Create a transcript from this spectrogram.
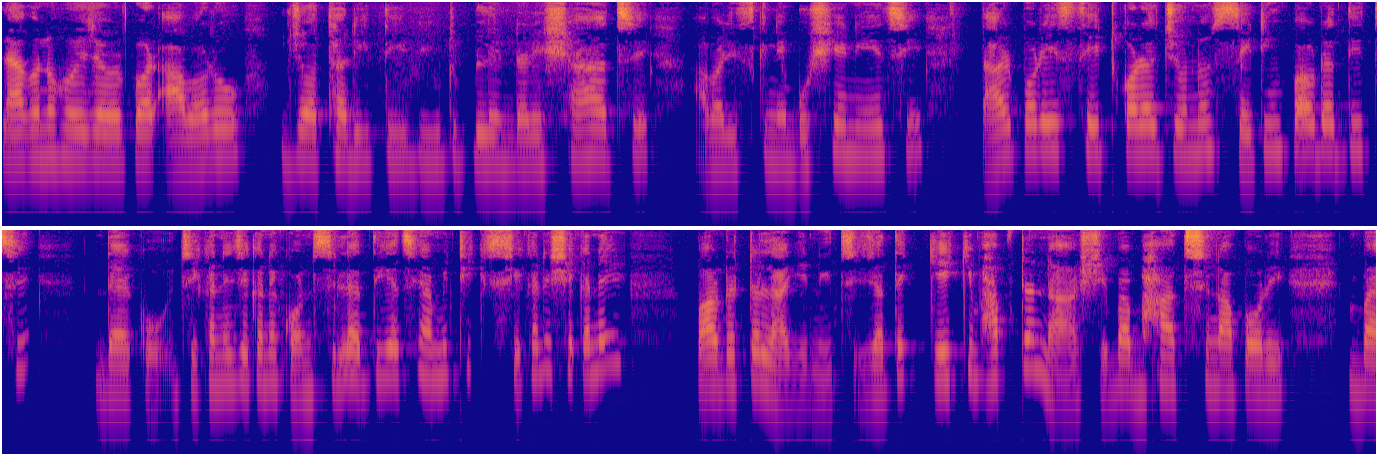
লাগানো হয়ে যাওয়ার পর আবারও যথারীতি বিউটি ব্লেন্ডারের সাহায্যে আবার স্কিনে বসিয়ে নিয়েছি। তারপরে সেট করার জন্য সেটিং পাউডার দিচ্ছি। দেখো, যেখানে যেখানে কনসিলার দিয়েছি আমি ঠিক সেখানে সেখানেই পাউডারটা লাগিয়ে নিচ্ছি। যাতে কেকি ভাবটা না আসে বা ভাঁজ না পড়ে বা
